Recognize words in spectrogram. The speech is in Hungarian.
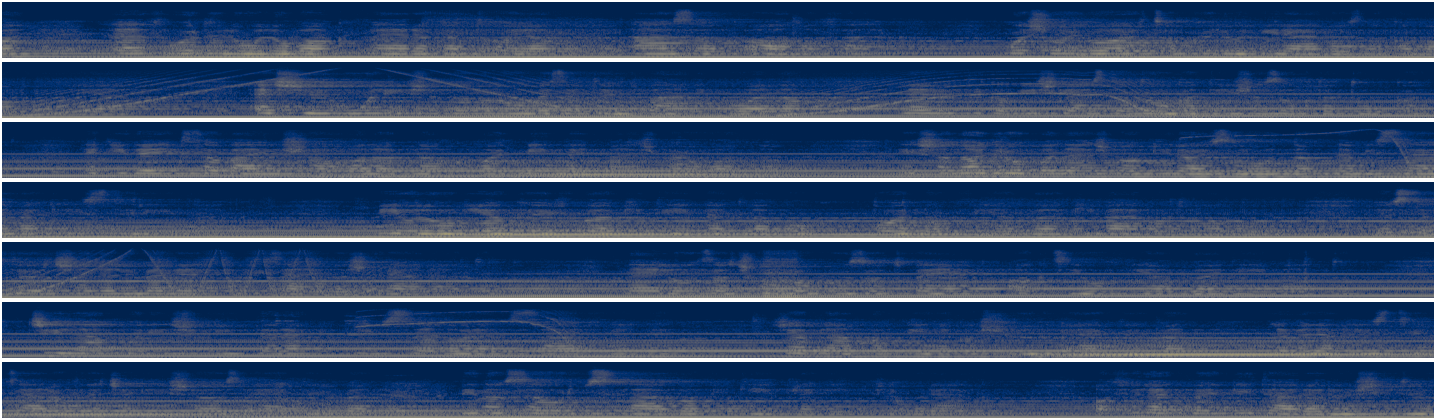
zavar, elforduló lovak, felrepett hajak, házak, almafák. Mosolygó arcok körül virágoznak a magnóliák. Eső hull és a tanuló vezetők pánikolnak, leültik a vizsgáztatókat és az oktatókat. Egy ideig szabályosan haladnak, majd mindegymásba rohannak, és a nagy robbanásban kirajzolódnak she did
